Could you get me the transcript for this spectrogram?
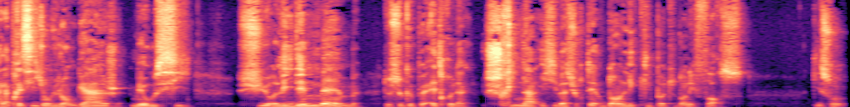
à la précision du langage, mais aussi sur l'idée même de ce que peut être la shrina ici-bas sur terre dans les clipotes, dans les forces, qui sont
